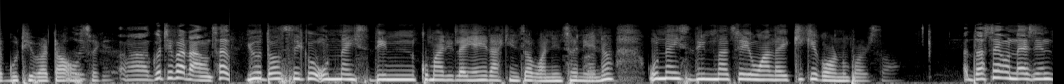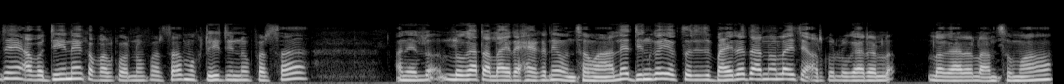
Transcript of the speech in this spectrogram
या गुठीबाट आउँछ कि? गुठीबाट आउँछ। यो दसैँको उन्नाइस दिन कुमारीलाई यहीँ राखिन्छ भनिन्छ नि होइन? उन्नाइस दिनमा चाहिँ उहाँलाई के के गर्नुपर्छ? दसैँ उन्नाइस दिन चाहिँ अब दिनै कपाल पर्नुपर्छ मुखटी दिनुपर्छ अनि लुगा त लगाइराखेको नै हुन्छ उहाँले। दिनको एकचोटि बाहिर जानुलाई चाहिँ अर्को लुगा र लगाएर लान्छु म।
